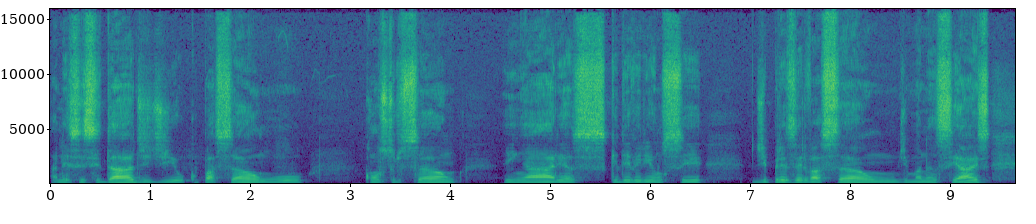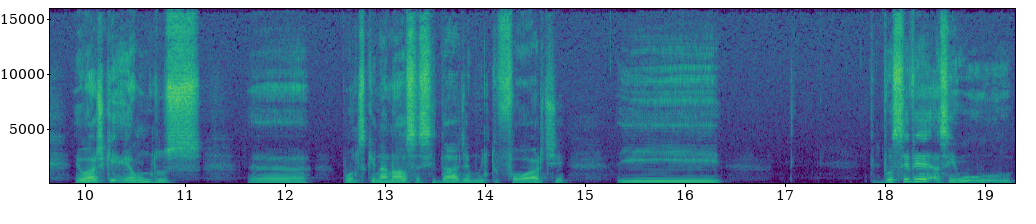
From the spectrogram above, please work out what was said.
a necessidade de ocupação ou construção em áreas que deveriam ser de preservação, de mananciais, eu acho que é um dos uh, pontos que na nossa cidade é muito forte e você vê assim o, o,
